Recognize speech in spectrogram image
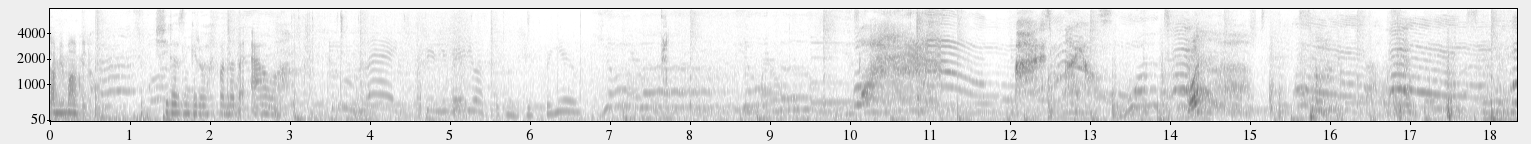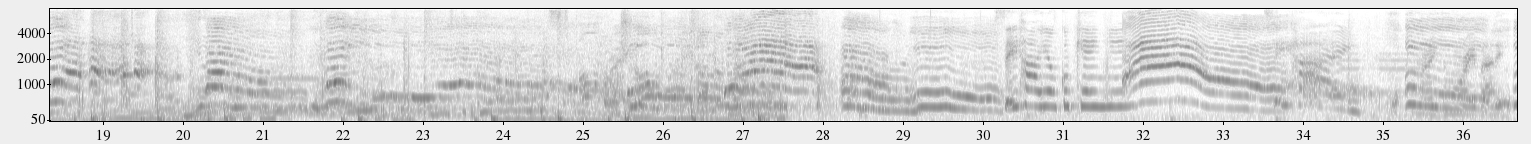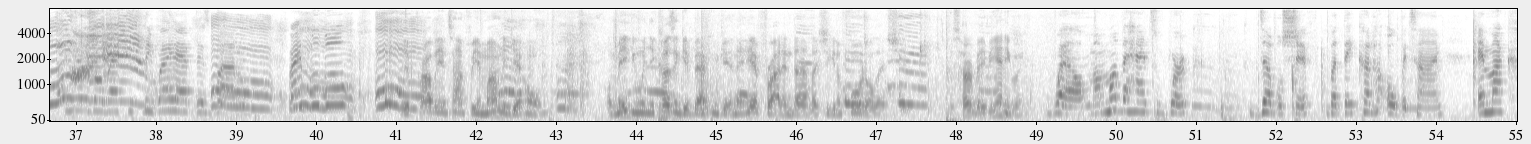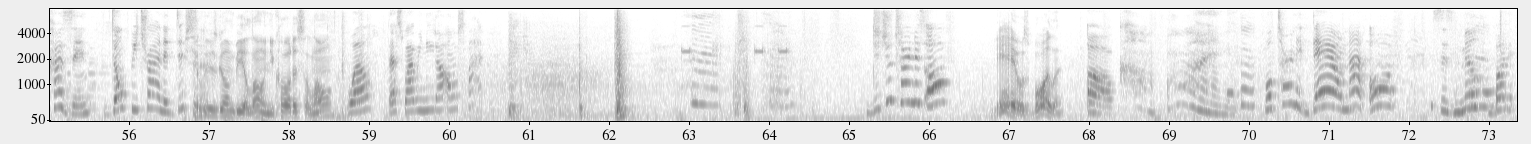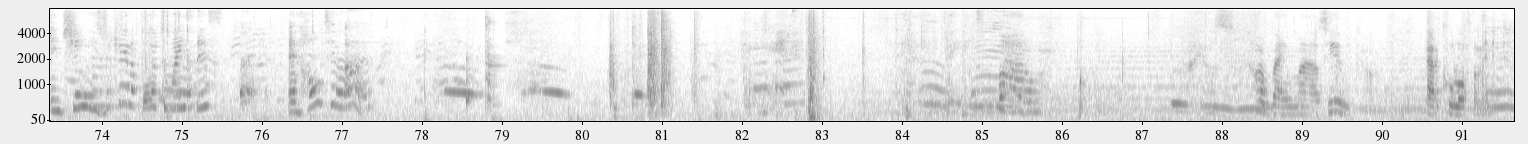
Time your mom get home? She doesn't get off for another hour. Probably in time for your mom to get home. Or maybe when your cousin get back from getting her hair fried and dyed like she can afford all that shit. It's her baby anyway. Well, my mother had to work double shift, but they cut her overtime. And my cousin, don't be trying to diss You said her. we was gonna be alone. You call this alone? Well, that's why we need our own spot. Did you turn this off? Yeah, it was boiling. Oh, come on. Well, turn it down, not off. This is milk, butter, and cheese. We can't afford to waste this. And hold him up. Miles. All right, Miles, here we go. Gotta cool off a minute.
